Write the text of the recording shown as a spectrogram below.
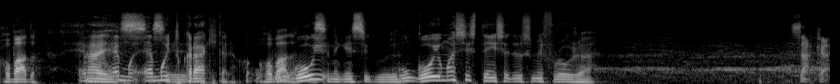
Roubado. É, Ai, é é isso muito aí. craque, cara. roubada. Um gol, e, ninguém segura. um gol e uma assistência do Smith Rowe já. Saka.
